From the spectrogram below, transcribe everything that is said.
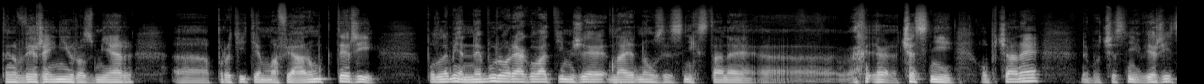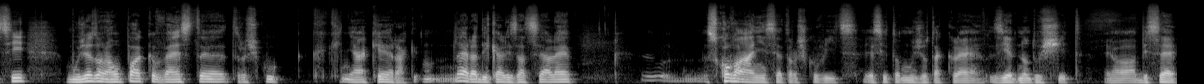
ten veřejný rozměr uh, proti těm mafiánům, kteří podle mě nebudou reagovat tím, že najednou ze z nich stane uh, čestní občané nebo čestní věřící. Může to naopak vést trošku k nějaké, ne radikalizaci, ale schování se trošku víc, jestli to můžu takhle zjednodušit, jo, aby se,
